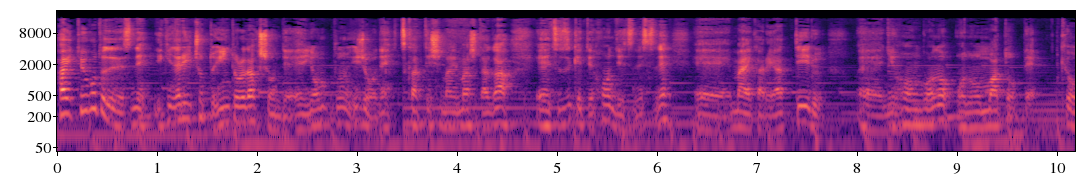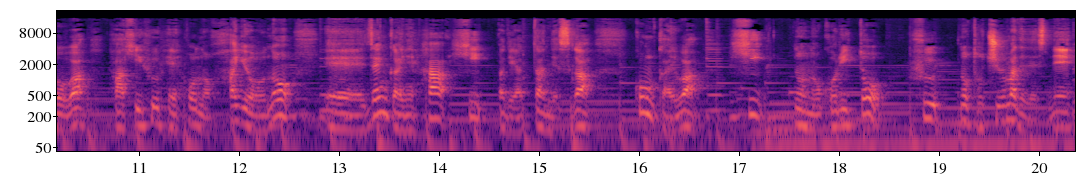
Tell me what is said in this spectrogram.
はい、ということでですね、いきなりちょっとイントロダクションで4分以上ね、使ってしまいましたが、えー、続けて本日ですね、え、前からやっている、えー、日本語のオノマトペ。今日は、ハヒフヘホのハ行の、えー、前回ね、ハヒまでやったんですが、今回は「ひ」の残りと「ふ」の途中までですね、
